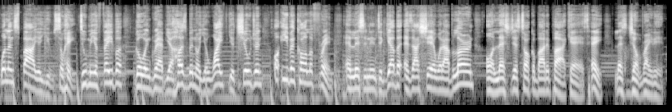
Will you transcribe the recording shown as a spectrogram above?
will inspire you. So, hey, do me a favor, go and grab your husband or your wife, your children, or even call a friend and listen in together as I share what I've learned on Let's Just Talk About It podcast. Hey, let's jump right in.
